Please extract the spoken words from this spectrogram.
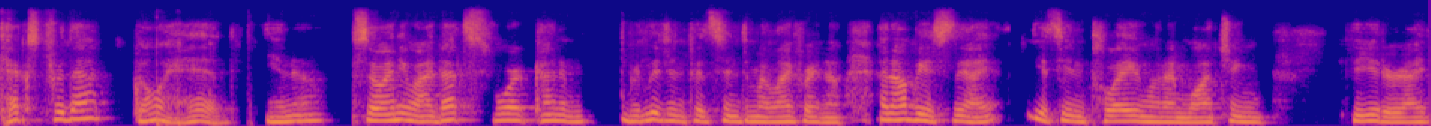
text for that, go ahead, you know? So anyway, that's where kind of religion fits into my life right now. And obviously I it's in play when I'm watching theater. I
